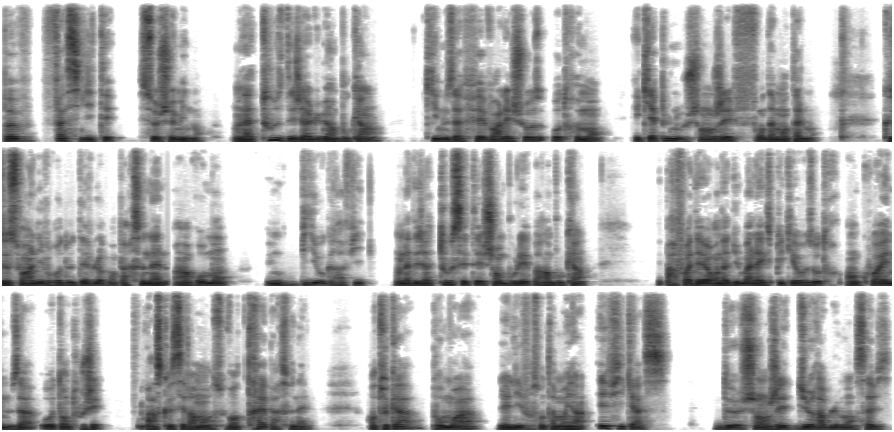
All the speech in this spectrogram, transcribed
peuvent faciliter ce cheminement. On a tous déjà lu un bouquin qui nous a fait voir les choses autrement et qui a pu nous changer fondamentalement. Que ce soit un livre de développement personnel, un roman, une biographie, on a déjà tous été chamboulés par un bouquin. Et parfois d'ailleurs on a du mal à expliquer aux autres en quoi il nous a autant touché. Parce que c'est vraiment souvent très personnel. En tout cas, pour moi, les livres sont un moyen efficace de changer durablement sa vie.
